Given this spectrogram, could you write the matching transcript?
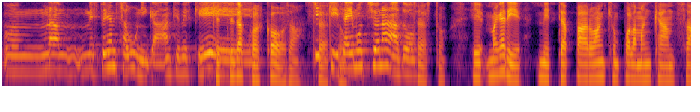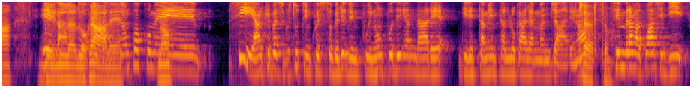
um, una, un'esperienza unica, anche perché... Che ti dà qualcosa. Sì, certo. sì, sei emozionato. Certo, e magari mette a paro anche un po' la mancanza del esatto, locale. Esatto, è un po' come... No? Sì, anche poi soprattutto in questo periodo in cui non potevi andare direttamente al locale a mangiare, no? Certo. Sembrava quasi di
